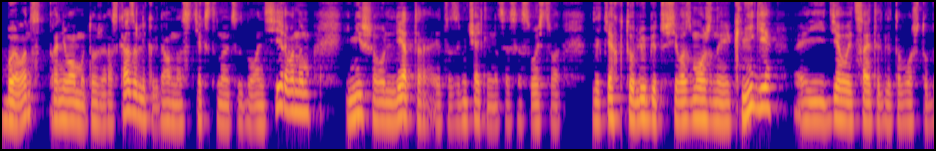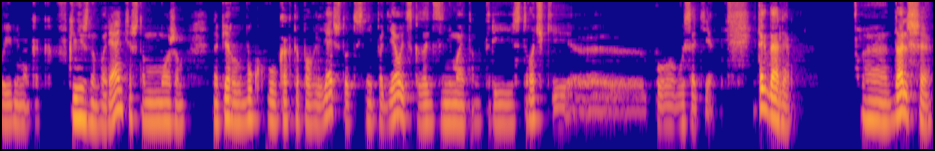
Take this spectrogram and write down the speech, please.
balance, про него мы тоже рассказывали, когда у нас текст становится сбалансированным. Initial letter – это замечательное CSS-свойство для тех, кто любит всевозможные книги э, и делает сайты для того, чтобы именно как в книжном варианте, что мы можем на первую букву как-то повлиять, что-то с ней поделать, сказать, занимай там три строчки по высоте и так далее. Э, дальше,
